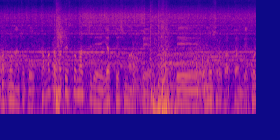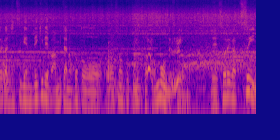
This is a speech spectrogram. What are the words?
まあ、こんなんちょっとたまたまテストマッチでやってしまって、えー、面白かったんでこれが実現できればみたいなことをその時言ったと思うんですけども、え、それがついに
